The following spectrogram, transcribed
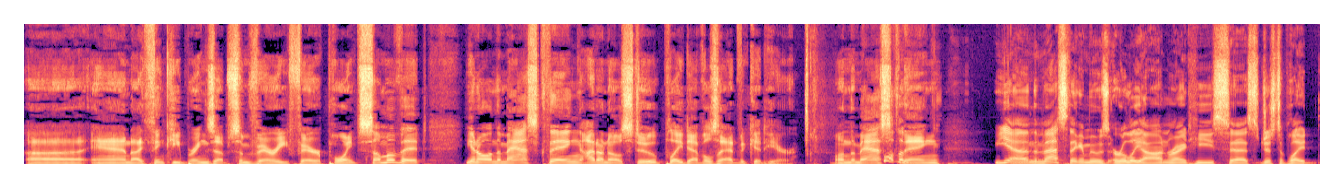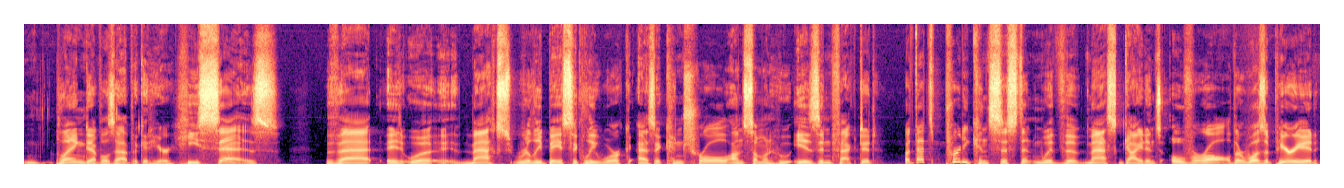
Uh, and I think he brings up some very fair points. Some of it, you know, on the mask thing, I don't know, Stu, play devil's advocate here. On the mask Well, the- thing, Yeah, and the mask thing, I mean, it was early on, right? He says, just to play playing devil's advocate here, he says that it wa masks really basically work as a control on someone who is infected, But that's pretty consistent with the mask guidance overall. There was a period,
